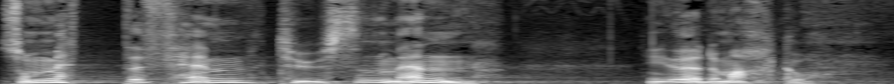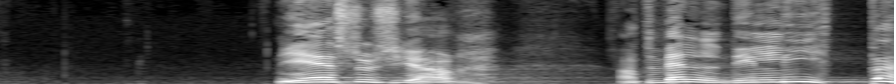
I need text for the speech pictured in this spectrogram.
som mette 5000 menn i ødemarka. Jesus gjør at veldig lite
